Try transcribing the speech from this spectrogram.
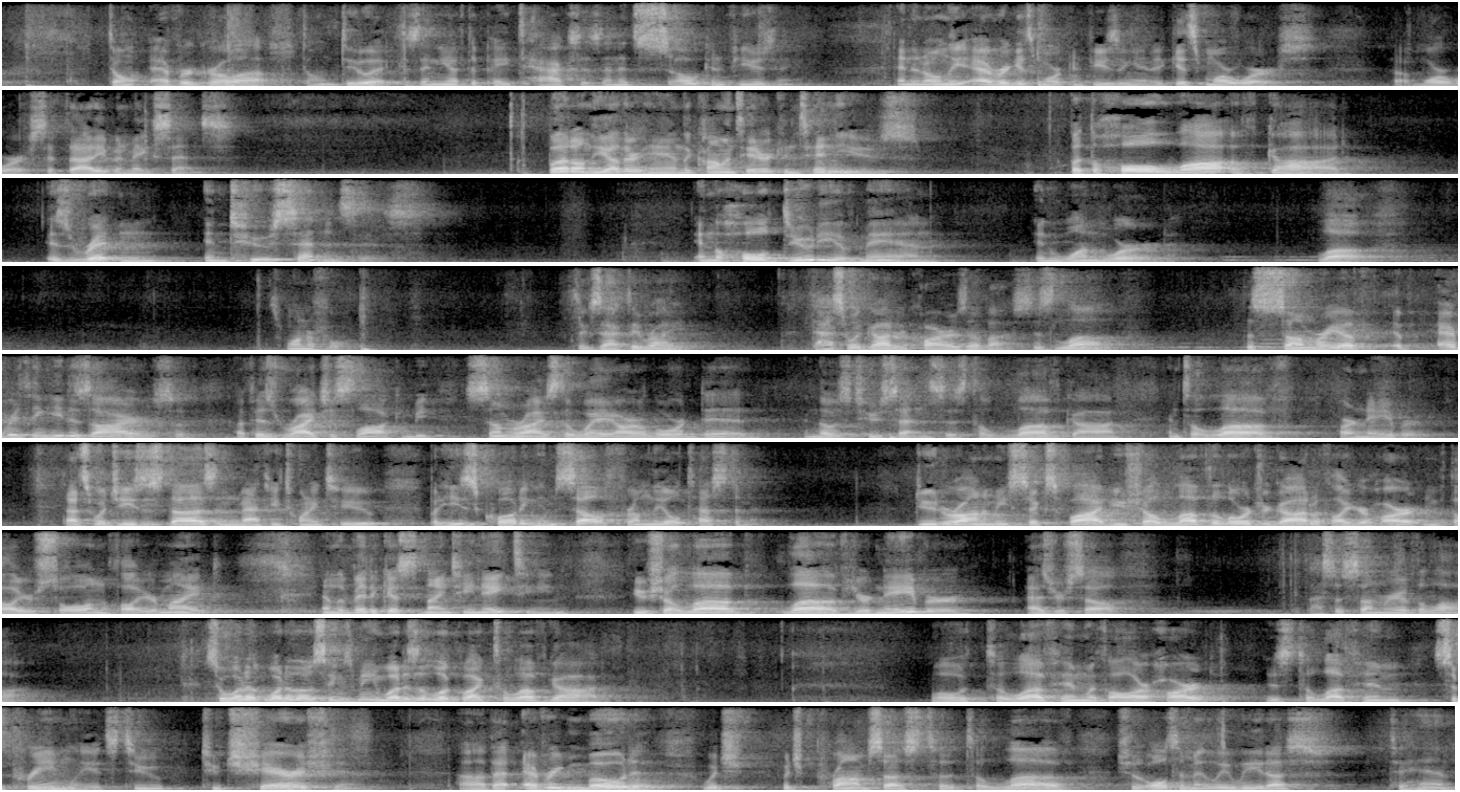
Don't ever grow up. Don't do it because then you have to pay taxes and it's so confusing. And it only ever gets more confusing and it gets more worse. Uh, more worse, if that even makes sense. But on the other hand, the commentator continues, but the whole law of God is written in two sentences. And the whole duty of man in one word love. It's wonderful. It's exactly right. That's what God requires of us, is love. The summary of, of everything he desires, of, of his righteous law, can be summarized the way our Lord did in those two sentences to love God and to love our neighbor. That's what Jesus does in Matthew 22, but he's quoting himself from the Old Testament. Deuteronomy 6 5, you shall love the Lord your God with all your heart and with all your soul and with all your might. And Leviticus 19 18, you shall love, love your neighbor as yourself. That's a summary of the law. So, what, what do those things mean? What does it look like to love God? Well, to love Him with all our heart is to love Him supremely, it's to, to cherish Him. Uh, that every motive which, which prompts us to, to love should ultimately lead us to Him.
